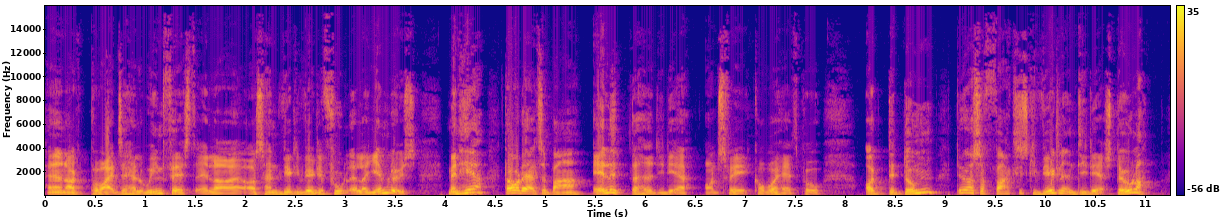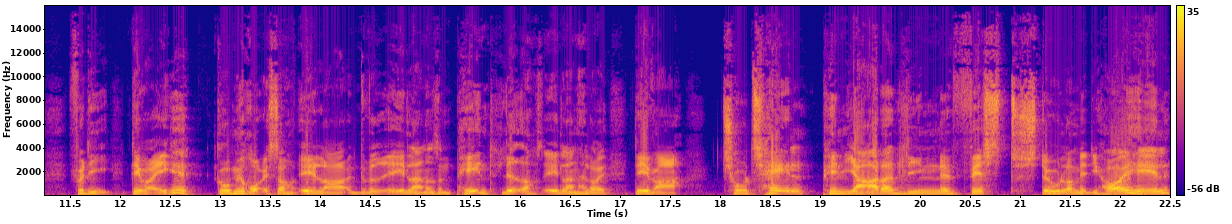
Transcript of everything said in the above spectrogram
han er nok på vej til Halloweenfest, eller også han virkelig, virkelig fuld eller hjemløs. Men her, der var det altså bare alle, der havde de der åndssvage cowboyhats på. Og det dumme, det var så faktisk i virkeligheden de der støvler. Fordi det var ikke gummirøjser, eller du ved, et eller andet sådan pænt læder, et eller andet halløj. Det var total pinata-lignende feststøvler med de høje hæle,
